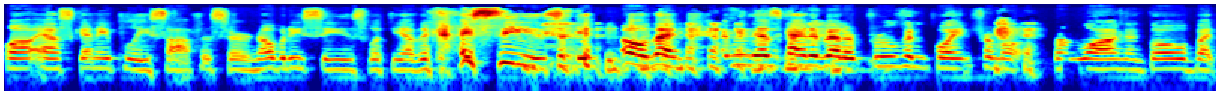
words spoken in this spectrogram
Well ask any police officer. Nobody sees what the other guy sees you know that i mean that's kind of been a proven point from from long ago but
